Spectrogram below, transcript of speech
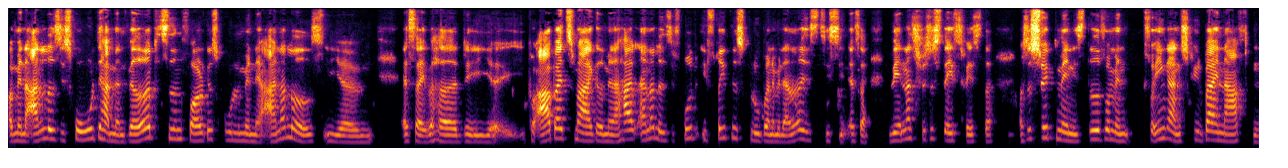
og man er anderledes i skole, det har man været siden folkeskolen, men er anderledes i, øh, altså, hvad hedder det, i, øh, på arbejdsmarkedet, men er helt anderledes i, frut, i fritidsklubberne, men er anderledes til sin, altså, venners fødselsdagsfester, og så søgte man i stedet for, man for en gang skyld bare en aften,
